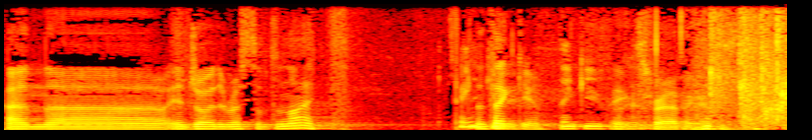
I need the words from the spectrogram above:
and uh, enjoy the rest of the night. Thank and you. thank you. Thank you. For Thanks for having us.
